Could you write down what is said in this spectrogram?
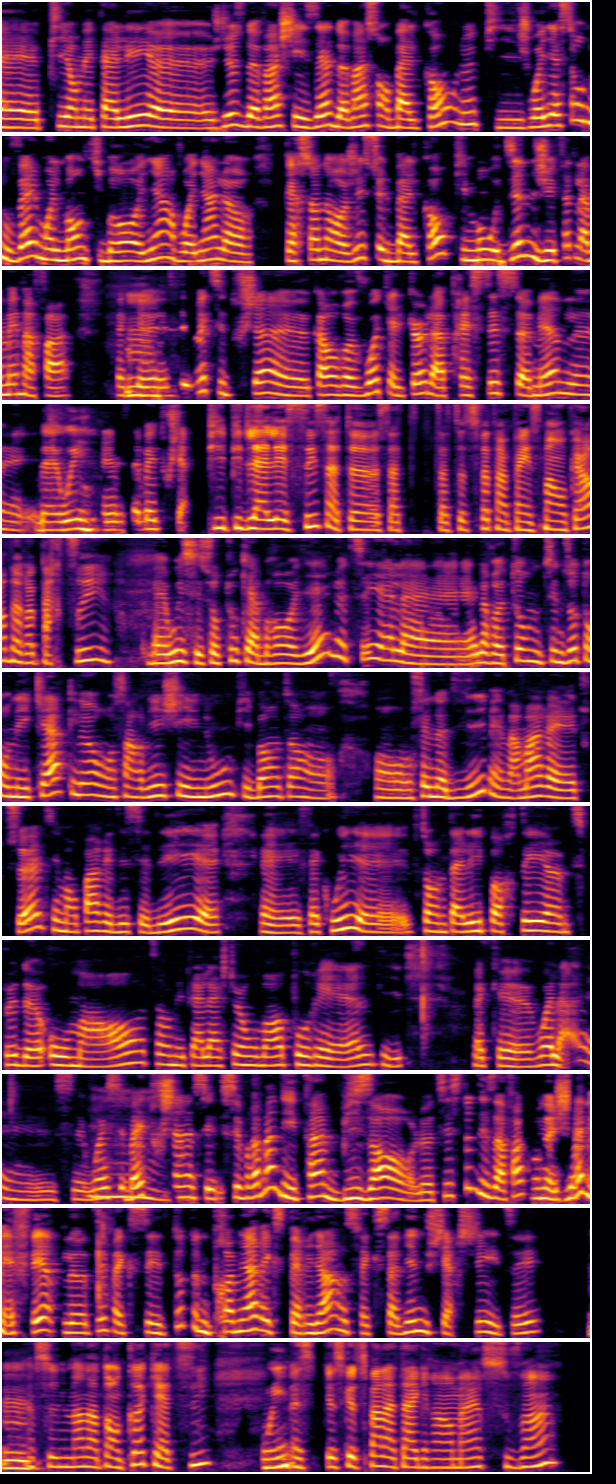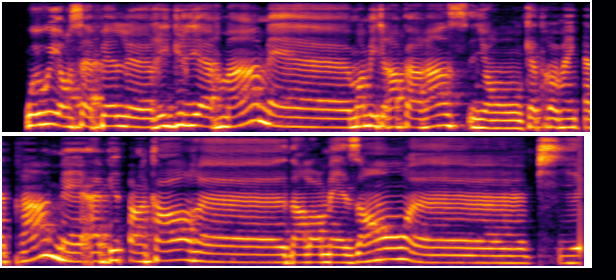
Euh, puis on est allé juste devant chez elle, devant son balcon. Là, puis je voyais ça aux nouvelles, moi, le monde qui broyait en voyant leurs personnes âgées sur le balcon. Puis Maudine, j'ai fait la même affaire. Fait que mm. c'est vrai que c'est touchant euh, quand on revoit quelqu'un là, après six semaines. Là, ben oui. Euh, c'est bien touchant. Puis, puis de la laisser, ça t'a ça t'a fait un pincement au cœur de repartir? Ben oui, c'est surtout qu'elle broyait, là, tu sais, elle, elle retourne, tu sais, nous autres, on est quatre, là, on s'en revient chez nous, puis bon, on, on fait notre vie, mais ma mère est toute seule, tu sais, mon père est décédé, euh, fait que oui, on est allé porter un petit peu de homard, tu sais, on est allé acheter un homard pour elle, puis fait que voilà, euh, c'est ouais, c'est bien hmm. touchant. C'est vraiment des temps bizarres là. c'est toutes des affaires qu'on n'a jamais faites là. Tu fait que c'est toute une première expérience. Fait que ça vient nous chercher. Tu sais. Hmm. Absolument. Dans ton cas, Cathy, oui. Est-ce que tu parles à ta grand-mère souvent? Oui, oui, on s'appelle euh, régulièrement, mais euh, moi, mes grands-parents, ils ont 84 ans, mais habitent encore dans leur maison. puis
